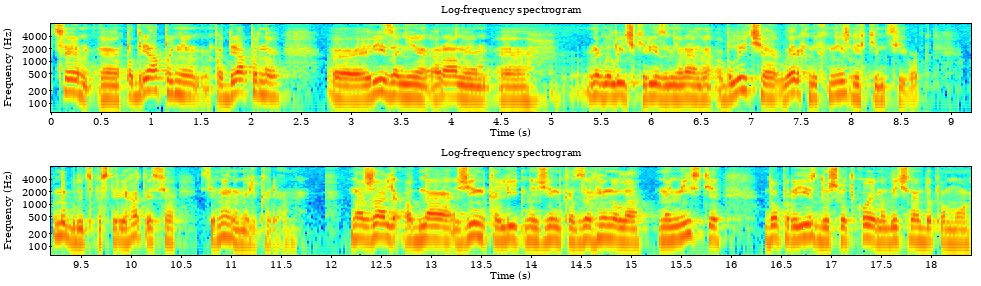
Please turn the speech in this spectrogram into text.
Це е, подряпини, подряпини, е, різані рани, невеличкі різані рани обличчя, верхніх ніжніх кінцівок. Вони будуть спостерігатися сімейними лікарями. На жаль, одна жінка, літня жінка, загинула на місці до приїзду швидкої медичної допомоги.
